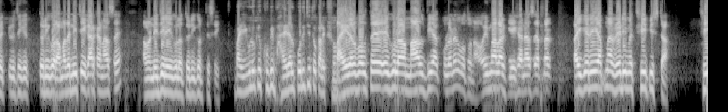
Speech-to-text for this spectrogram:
ফ্যাক্টরি থেকে তৈরি করা আমাদের নিচেই কারখানা আছে আমরা নিজের এগুলো তৈরি করতেছি। ভাই এগুলো কি খুবই ভাইরাল পরিচিত কালেকশন ভাইরাল বলতে এগুলা মাল দিয়া কুলারের মতো না ওই মাল আর কি এখানে আছে আপনার পাইকারি আপনার রেডিমেড থ্রি পিসটা থ্রি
